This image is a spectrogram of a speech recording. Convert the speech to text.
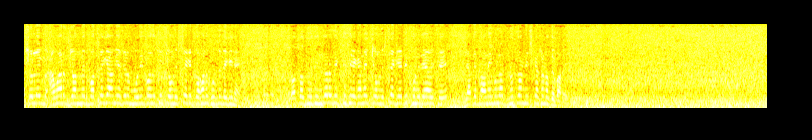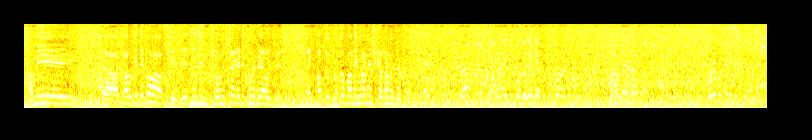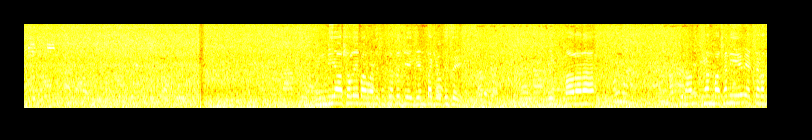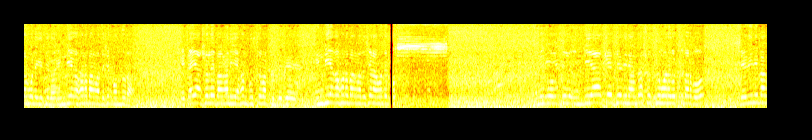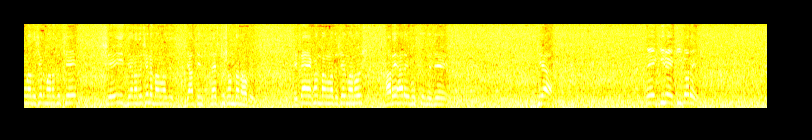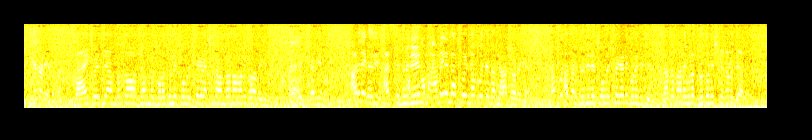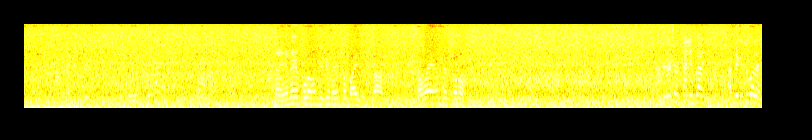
আসলে আমার জন্মের পর থেকে আমি আসলে মরিফল হচ্ছে চল্লিশটা গেট কখনো খুলতে দেখি নাই। গত দুই দিন ধরে দেখতেছি এখানে চল্লিশটা গেটে খুলে দেওয়া হয়েছে, যাতে প্রাণীগুলো দ্রুত নিষ্কাশন হতে পারে। আমি কালকে দেখলাম আর আজকে এই দুই দিন চল্লিশটা গেটে খুলে দেওয়া হয়েছে, একমাত্র দ্রুত প্রাণীগুলো নিষ্কাশনের জন্য। ইন্ডিয়া আসলে বাংলাদেশের সাথে যে গেমটা খেলতেছে। মাওলানা আব্দুল হামিদ খান বাসা নিয়ে একটা কথা বলে গেছিল, ইন্ডিয়া কখনো বাংলাদেশের বন্ধু না এটাই আসলে বাঙালি এখন বুঝতে পারতেছে যে ইন্ডিয়া কখনো বাংলাদেশের আমাদের উনি বলছিল, ইন্ডিয়াকে যেদিন আমরা শত্রু মনে করতে পারব, সেদিনই বাংলাদেশের মানুষ হচ্ছে সেই জেনারেশনে বাংলাদেশ জাতির শ্রেষ্ঠ সন্তান হবে। এটা এখন বাংলাদেশের মানুষ হারে হারে বুঝতেছে যে কিয়া? এই কিরে কি করে? নাই কয়েছে আমরা তো জন্মের পরে তুলে চল্লিশ টাকার একসাথে আমরা নর্মালি খোলা দেখিনি হ্যাঁ। দেখি না। আমি আজকে- দেখছি। আজকে দুই দিন আম- নব্বই নব্বইতে নব্বইতে আজকে দুই দিনে চল্লিশ টাকাটি খুলে দিচ্ছে যাতে পানিগুলো দ্রুত নিষ্কাশনে দেওয়া যায় না এখানে থেকে নেই সব বাইরে কাম সবাই এখন ব্যস্ত ন। তালিম ভাই আপনি কিছু বলেন?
